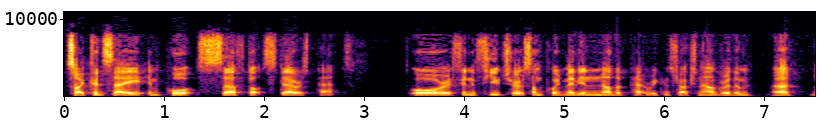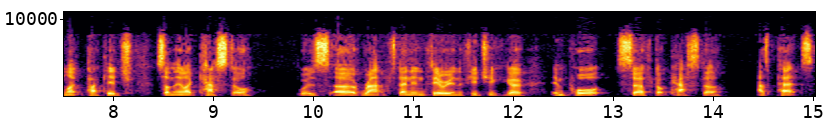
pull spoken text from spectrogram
So I could say import sirf.STIR as pet, or if in the future at some point maybe another pet reconstruction algorithm uh, like package, something like CASToR, was uh, wrapped, then in theory in the future you could go import sirf.castor as pets,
